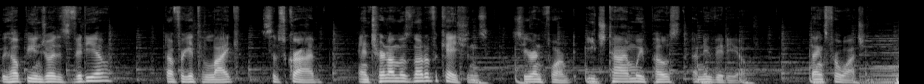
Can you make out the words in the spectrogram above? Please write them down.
We hope you enjoy this video. Don't forget to like, subscribe, and turn on those notifications so you're informed each time we post a new video. Thanks for watching.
